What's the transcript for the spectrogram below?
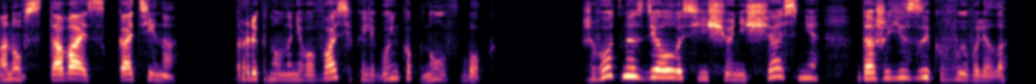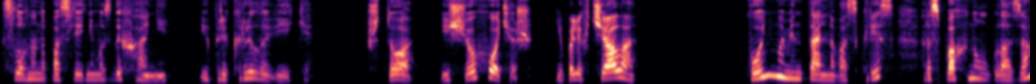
«А ну вставай, скотина!» — рыкнул на него Васик и легонько пнул в бок. Животное сделалось еще несчастнее, даже язык вывалило, словно на последнем издыхании, и прикрыло веки. «Что, еще хочешь? Не полегчало?» Конь моментально воскрес, распахнул глаза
